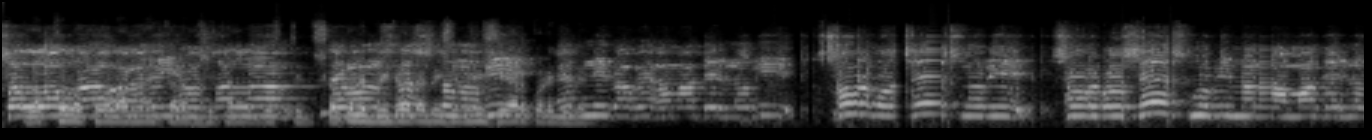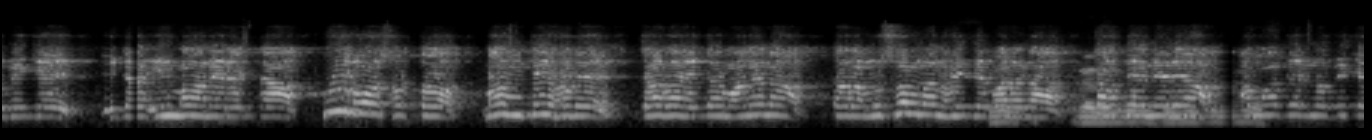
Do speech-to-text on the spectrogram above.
শহর আল্লাহ সাল্লাল্লাহু লক্ষ লক্ষ ওলামায়ে আলাইহি কেরাম সেখানে ওয়াসাল্লাম উপস্থিত। সকলে ভিডিওটা বেশি বেশি শেয়ার করে দিবেন। আমাদের নবী সর্বশেষ নবী সর্বশেষ নবী মানে আমাদের নবীকে এটা ইমানের একটা পূর্ব শর্ত মানতে হবে। যারা এটা মানে না তারা মুসলমান হইতে পারে না। তাদের আমাদের নবীকে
